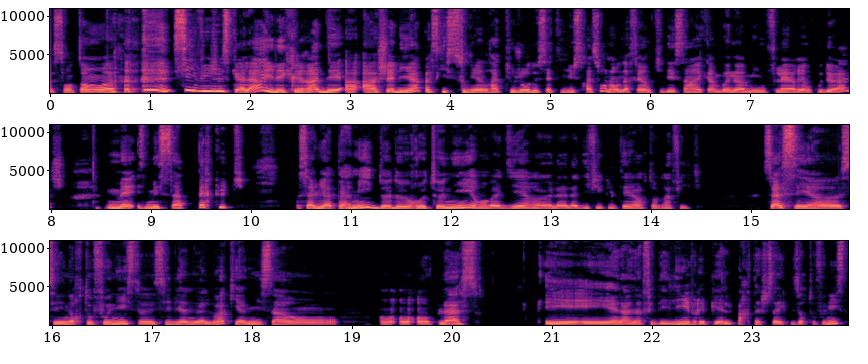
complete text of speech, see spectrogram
100 euh, ans, s'il vit jusqu'à là, il écrira D-A-H-L-I-A parce qu'il se souviendra toujours de cette illustration. Là, on a fait un petit dessin avec un bonhomme, une fleur et un coup de hache, mais, mais ça percute. Ça lui a permis de, de retenir, on va dire, euh, la, difficulté orthographique. Ça, c'est c'est une orthophoniste, Sylviane Valdois, qui a mis ça en, en place et, et, elle en a fait des livres et puis elle partage ça avec les orthophonistes.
